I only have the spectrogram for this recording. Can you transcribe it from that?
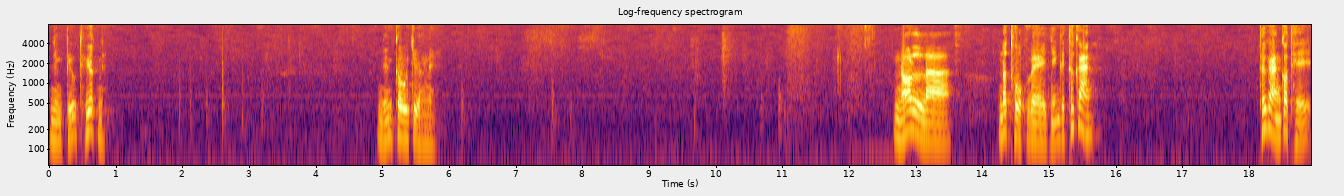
Những tiểu thuyết này. Những câu chuyện này. Nó là, nó thuộc về những cái thức ăn. Thức ăn có thể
